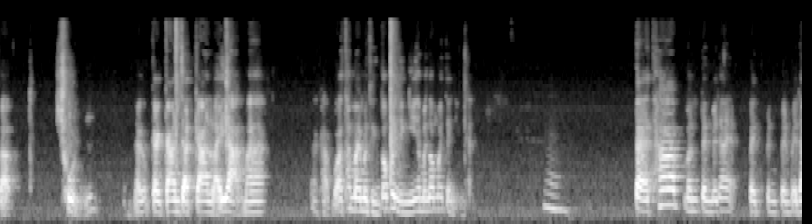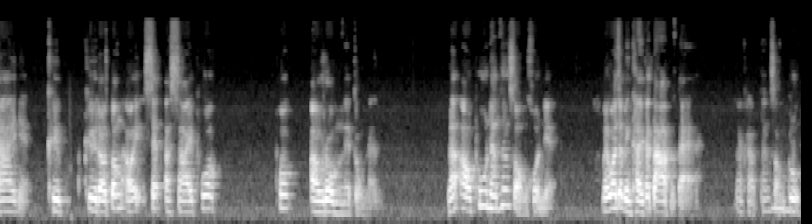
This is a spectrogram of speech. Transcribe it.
แบบฉุน นะกับการจัดการหลายอย่างมากนะครับ ว่าทำไมมันถึงต้องเป็นอย่างนี้ทำไมต้องไม่เป็นอย่างนั้นแต่ถ้ามันเป็นไม่ได้เป็นเป็นเป็นไปได้เนี่ย คือคือเราต้องเอาเซตอ aside พวกพวกอารมณ์ในตรงนั้น แล้วเอาผู้นำทั้งสองคนเนี่ย ไม่ว่าจะเป็นใครก็ตามแต่นะครับ ทั้งสองกลุ่ม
